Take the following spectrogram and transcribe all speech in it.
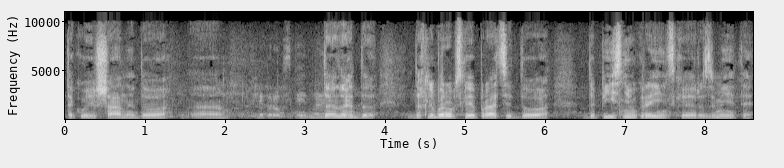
такої шани до, до, до, до, до хліборобської праці, до, до пісні української, розумієте?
